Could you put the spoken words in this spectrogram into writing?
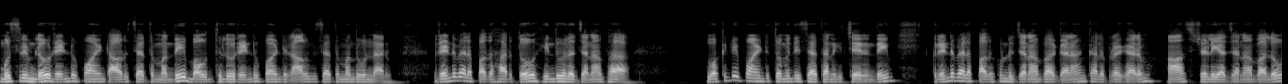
ముస్లింలు రెండు పాయింట్ ఆరు శాతం మంది బౌద్ధులు రెండు పాయింట్ నాలుగు శాతం మంది ఉన్నారు. రెండు వేల పదహారుతో హిందువుల జనాభా ఒకటి పాయింట్ తొమ్మిది శాతానికి చేరింది. రెండు వేల పదకొండు జనాభా గణాంకాల ప్రకారం ఆస్ట్రేలియా జనాభాలో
